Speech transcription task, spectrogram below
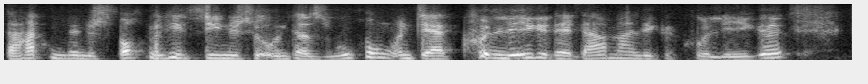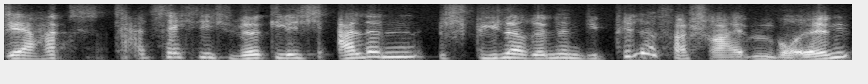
da hatten wir eine sportmedizinische Untersuchung und der Kollege, der damalige Kollege, der hat tatsächlich wirklich allen Spielerinnen die Pille verschreiben wollen,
